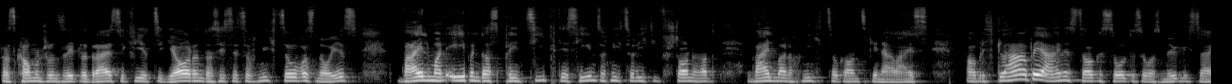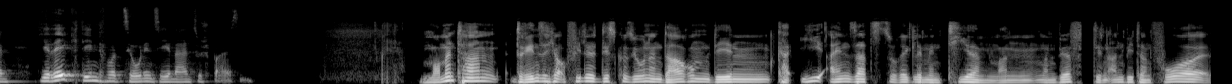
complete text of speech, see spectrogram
das kann man schon seit etwa 30, 40 Jahren. Das ist jetzt auch nicht so was Neues, weil man eben das Prinzip des Hirns noch nicht so richtig verstanden hat, weil man noch nicht so ganz genau weiß. Aber ich glaube, eines Tages sollte sowas möglich sein, direkt Informationen ins Hirn einzuspeisen. Momentan drehen sich auch viele Diskussionen darum, den KI-Einsatz zu reglementieren. Man, man wirft den Anbietern vor,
